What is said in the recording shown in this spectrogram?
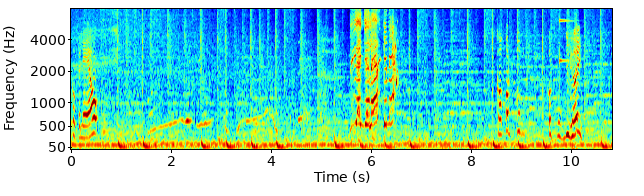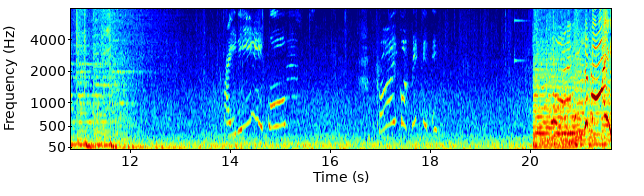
กดไปแล้ว นี่ไงเจอแล้วเจอแล้วก็กดปุ่มกดปุ่มดิเฮ้ย อย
